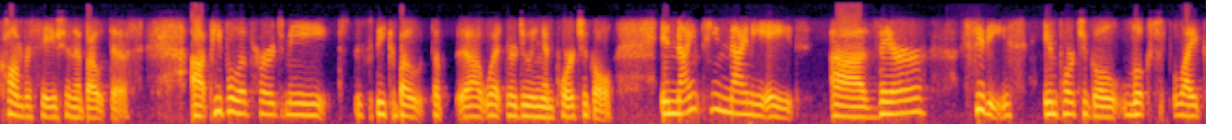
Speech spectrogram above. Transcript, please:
conversation about this. Uh, people have heard me speak about the, uh, what they're doing in Portugal. In 1998, uh, their cities in Portugal looked like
